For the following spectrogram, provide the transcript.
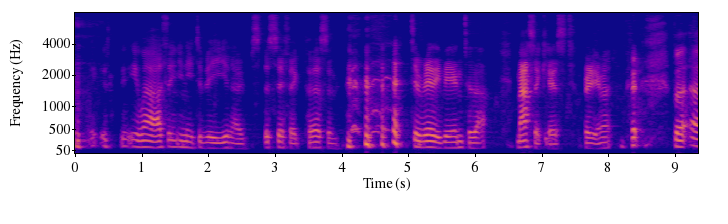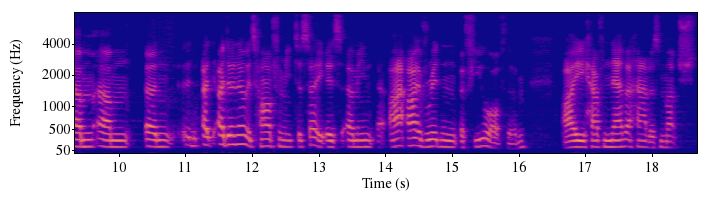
well, I think you need to be, you know, specific person to really be into that masochist, pretty much. But, but um, um, and I, I don't know. It's hard for me to say. Is I mean, I, I've ridden a few of them. I have never had as much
